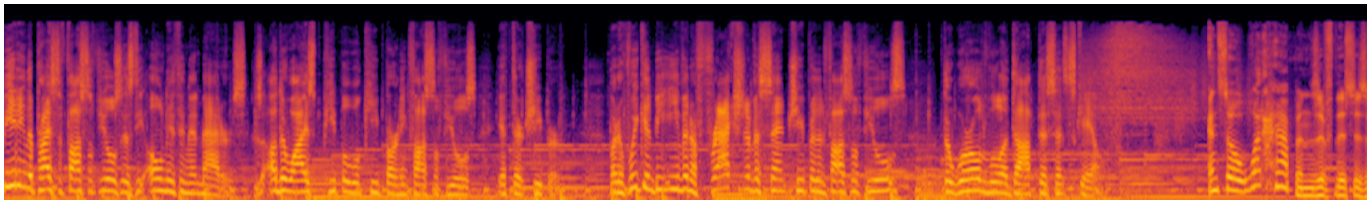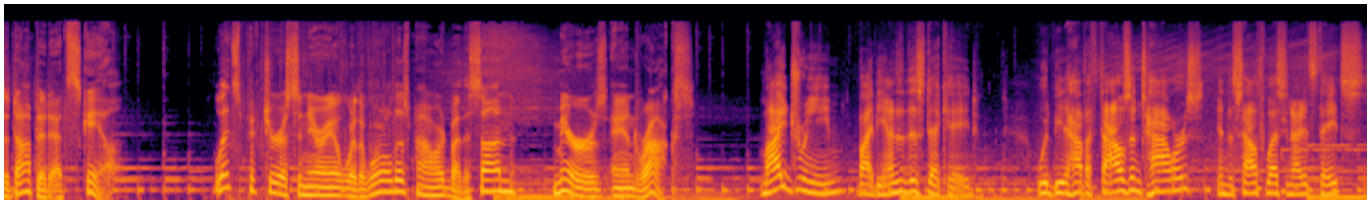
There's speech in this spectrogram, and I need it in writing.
Beating the price of fossil fuels is the only thing that matters, because otherwise people will keep burning fossil fuels if they're cheaper. But if we can be even a fraction of a cent cheaper than fossil fuels, the world will adopt this at scale. And so, what happens if this is adopted at scale? Let's picture a scenario where the world is powered by the sun, mirrors, and rocks. My dream by the end of this decade would be to have a thousand towers in the southwest United States,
